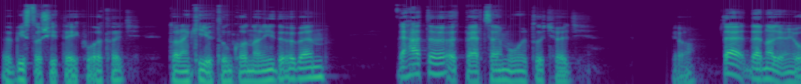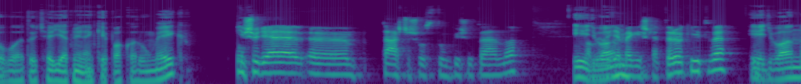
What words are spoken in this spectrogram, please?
biztosíték volt, hogy talán kijutunk onnan időben. De hát 5 percen múlt, úgyhogy jó. De, de nagyon jó volt, úgyhogy ilyet mindenképp akarunk még. És ugye társasoztunk is utána. Így van. Ugye meg is lett örökítve. Így van,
